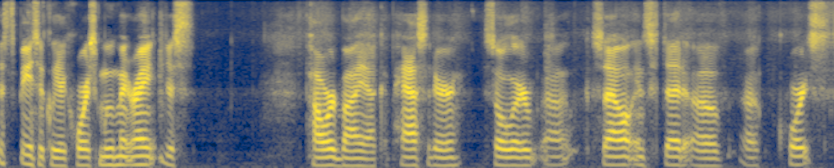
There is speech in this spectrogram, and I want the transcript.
It's basically a quartz movement, right? Just powered by a capacitor solar uh, cell instead of a quartz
